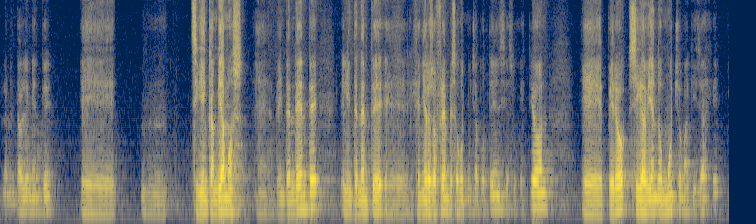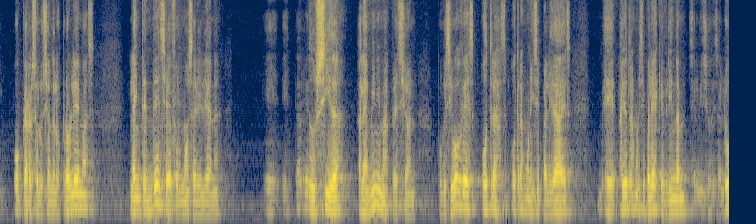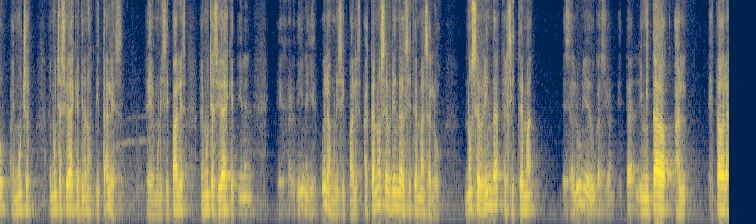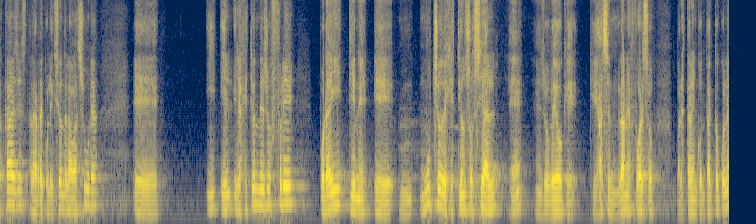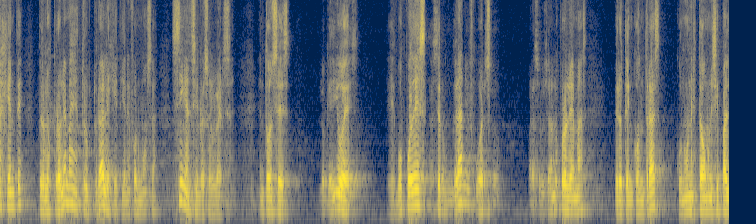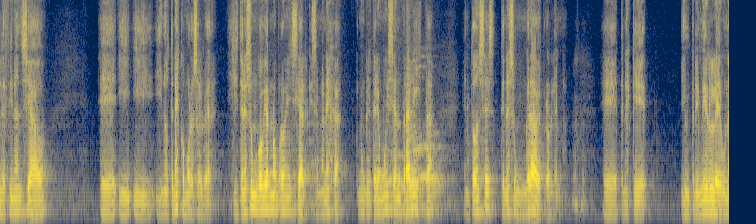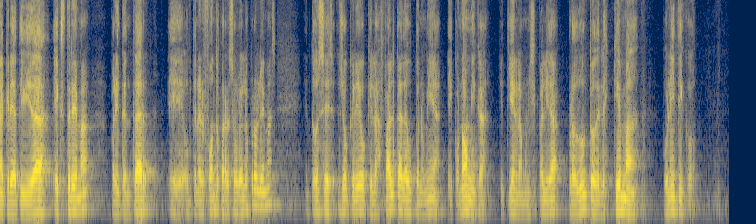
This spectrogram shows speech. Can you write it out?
lamentablemente, eh, mm, si bien cambiamos eh, de intendente, el intendente, el ingeniero Joffre empezó con mucha potencia su gestión, pero sigue habiendo mucho maquillaje y poca resolución de los problemas la intendencia de Formosa Liliana eh, está reducida a la mínima expresión, porque si vos ves otras, otras municipalidades, eh, hay otras municipalidades que brindan servicios de salud, hay, muchos, hay muchas ciudades que tienen hospitales eh, municipales, hay muchas ciudades que tienen jardines y escuelas municipales. Acá no se brinda el sistema de salud, no se brinda el sistema de salud ni de educación. Está limitado al estado de las calles, a la recolección de la basura. Y, la gestión de Joffre por ahí tiene eh, mucho de gestión social. ¿eh? Yo veo que, hacen un gran esfuerzo para estar en contacto con la gente, pero los problemas estructurales que tiene Formosa siguen sin resolverse. Entonces, lo que digo es, eh, vos podés hacer un gran esfuerzo para solucionar los problemas, pero te encontrás con un Estado municipal desfinanciado eh, y, no tenés cómo resolver. Y si tenés un gobierno provincial que se maneja con un criterio muy centralista, entonces tenés un grave problema. Eh, tenés que imprimirle una creatividad extrema para intentar eh, obtener fondos para resolver los problemas. Entonces yo creo que la falta de autonomía económica que tiene la municipalidad, producto del esquema político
